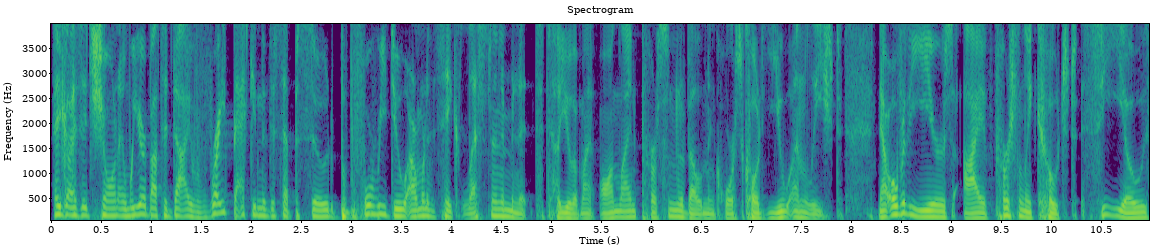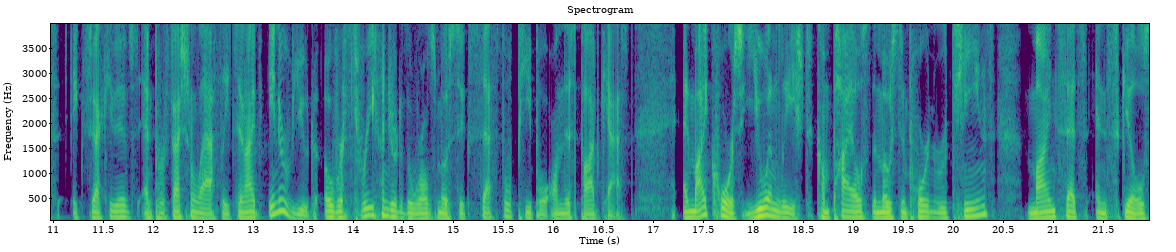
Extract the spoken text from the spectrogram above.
Hey guys, it's Sean, and we are about to dive right back into this episode. But before we do, I wanted to take less than a minute to tell you about my online personal development course called You Unleashed. Now, over the years, I've personally coached CEOs, executives, and professional athletes, and I've interviewed over 300 of the world's most successful people on this podcast. And my course, You Unleashed, compiles the most important routines, mindsets, and skills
